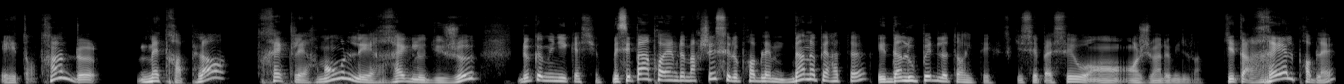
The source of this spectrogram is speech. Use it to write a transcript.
et est en train de mettre à plat très clairement les règles du jeu de communication. Mais ce n'est pas un problème de marché, c'est le problème d'un opérateur et d'un loupé de l'autorité, ce qui s'est passé en, juin 2020 qui est un réel problème.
